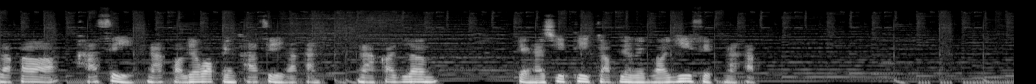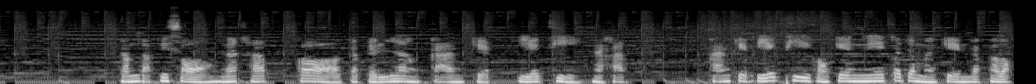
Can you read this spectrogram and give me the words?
แล้วก็คลาสสี่นะขอเรียกว่าเป็นคลาสสี่แล้วกันนะก็เริ่ม เปลี่ยนอาชีพที่ Job Level 120 นะครับลำดับที่ 2 นะครับ ก็จะเป็นเรื่องการเก็บ EXP นะครับการเก็บ EXP ของเกมนี้ก็จะเหมือนเกมลักนาล็อก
